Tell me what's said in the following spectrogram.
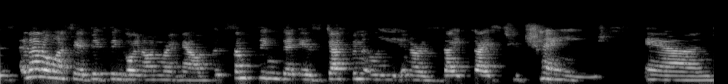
is, and I don't want to say a big thing going on right now, but something that is definitely in our zeitgeist to change and,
